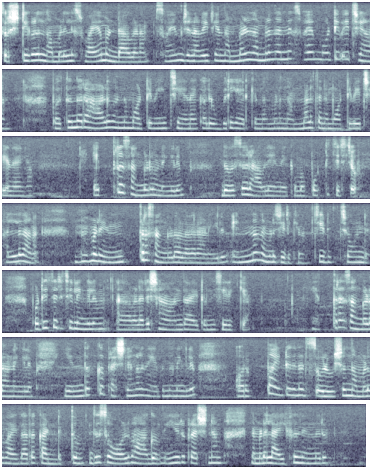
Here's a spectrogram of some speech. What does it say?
സൃഷ്ടികൾ നമ്മളിൽ സ്വയം ഉണ്ടാകണം. സ്വയം ജനറേറ്റ് ചെയ്യണം. നമ്മൾ നമ്മൾ തന്നെ സ്വയം മോട്ടിവേറ്റ് ചെയ്യണം. പുറത്തുനിന്ന് ഒരാൾ വന്ന് മോട്ടിവേറ്റ് ചെയ്യണേക്കാൾ ഉപരിയായിരിക്കും നമ്മൾ നമ്മളെ തന്നെ മോട്ടിവേറ്റ് ചെയ്ത് കഴിഞ്ഞാൽ എത്ര സങ്കടം ഉണ്ടെങ്കിലും ദിവസവും രാവിലെ എഴുന്നേൽക്കുമ്പോൾ പൊട്ടിച്ചിരിച്ചോ. നല്ലതാണ്. നമ്മൾ എത്ര സങ്കടമുള്ളവരാണെങ്കിലും എന്നും നമ്മൾ ചിരിക്കണം. ചിരിച്ചുകൊണ്ട് പൊട്ടിച്ചിരിച്ചില്ലെങ്കിലും വളരെ ശാന്തമായിട്ടൊന്ന് ചിരിക്കുക. എത്ര സങ്കടം ഉണ്ടെങ്കിലും എന്തൊക്കെ പ്രശ്നങ്ങൾ നേരിടുന്നുണ്ടെങ്കിലും ഉറപ്പായിട്ട് ഇതിനൊരു സൊല്യൂഷൻ നമ്മൾ വൈകാതെ കണ്ടെത്തും. ഇത് സോൾവ് ആകും. ഈ ഒരു പ്രശ്നം നമ്മുടെ ലൈഫിൽ നിന്നൊരു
